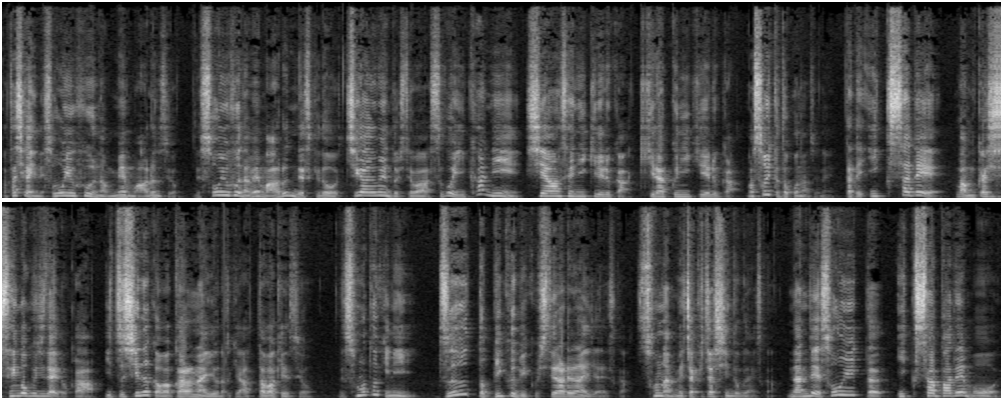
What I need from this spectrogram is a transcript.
確かにね、そういう風な面もあるんですよ。でそういう風な面もあるんですけど、違う面としては、すごいいかに幸せに生きれるか、気楽に生きれるか、まあそういったとこなんですよね。だって戦で、まあ昔戦国時代とか、いつ死ぬかわからないような時あったわけですよ。で、その時に、ずっとビクビクしてられないじゃないですか。そんなんめちゃくちゃしんどくないですか？なんで、そういった戦場でも、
